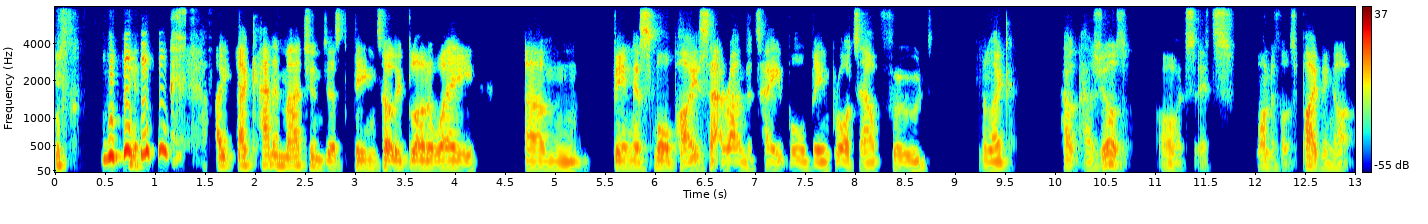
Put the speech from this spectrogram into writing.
I I can imagine just being totally blown away, um, being a small party sat around a table, being brought out food. You're like, "How how's yours?" "Oh, it's it's wonderful, it's piping hot."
